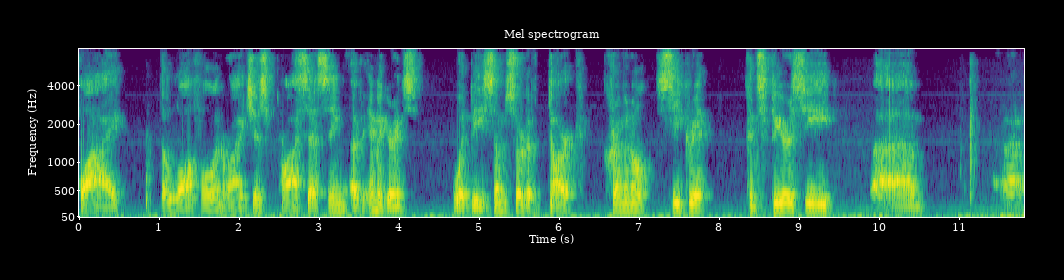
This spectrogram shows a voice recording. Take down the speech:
why the lawful and righteous processing of immigrants would be some sort of dark, criminal, secret conspiracy um, uh,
